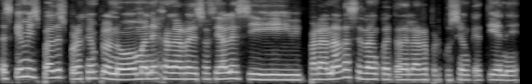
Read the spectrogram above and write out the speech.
es que mis padres, por ejemplo, no manejan las redes sociales y para nada se dan cuenta de la repercusión que tiene.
